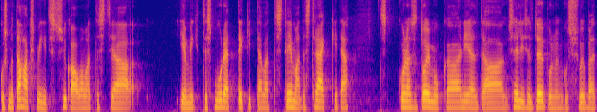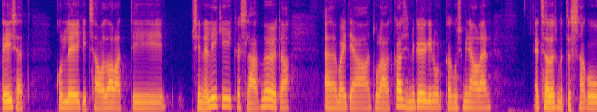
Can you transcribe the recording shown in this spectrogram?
kus ma tahaks mingitest sügavamatest ja, ja mingitest muret tekitavatest teemadest rääkida, kuna see toimub ka nii-öelda sellisel tööpõllul, kus võib-olla teised kolleegid saavad alati sinna ligi, kes lähevad mööda, ma ei tea, tulevad ka sinna kööginurka, kus mina olen, et selles mõttes nagu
